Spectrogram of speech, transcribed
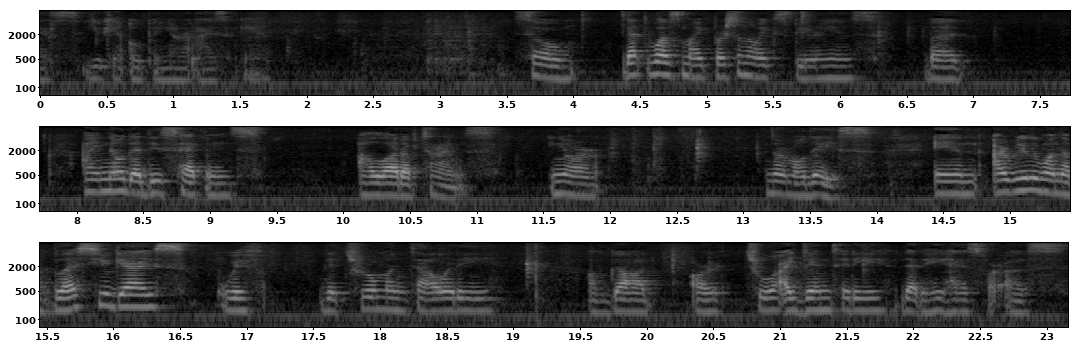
Yes, you can open your eyes again. So, that was my personal experience, but I know that this happens a lot of times in your normal days. And I really want to bless you guys with the true mentality of God, our true identity that He has for us.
